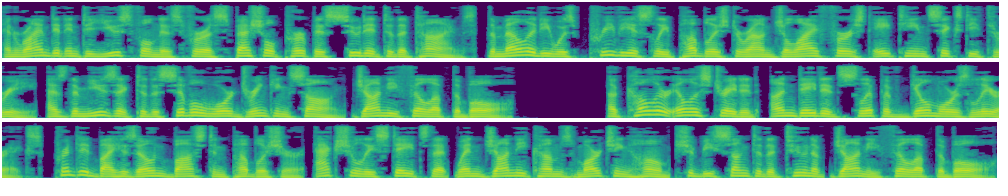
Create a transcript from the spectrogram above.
and rhymed it into usefulness for a special purpose suited to the times. The melody was previously published around July 1, 1863, as the music to the Civil War drinking song Johnny Fill Up the Bowl. A color-illustrated, undated slip of Gilmore's lyrics, printed by his own Boston publisher, actually states that When Johnny Comes Marching Home should be sung to the tune of Johnny Fill Up the Bowl.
